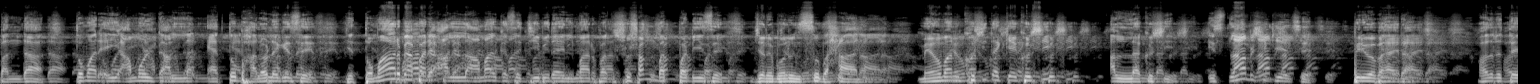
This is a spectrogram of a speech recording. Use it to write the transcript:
বান্দা তোমার এই আমলটা আল্লাহ এত ভালো লেগেছে যে তোমার ব্যাপারে আল্লাহ আমার কাছে জিবিরাইল মারফত সুসংবাদ পাঠিয়েছে। জোরে বলুন সুবহান মেহমান খুশিতে কে খুশি? আল্লাহ খুশি। ইসলাম শিখিয়েছে। প্রিয় ভাইরা, হযরতে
